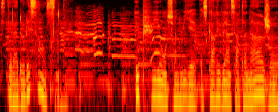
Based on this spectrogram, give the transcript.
C'était l'adolescence. Et puis, on s'ennuyait, parce qu'arrivé à un certain âge, euh,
